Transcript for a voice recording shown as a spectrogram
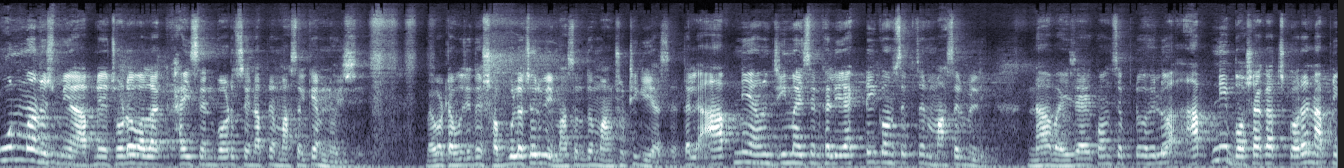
কোন মানুষ মিয়া, আপনি ছোটোবেলা খাইছেন, বড়ছেন, আপনার মাসেল কেমন হয়েছে ব্যাপারটা বুঝতে সবগুলো চর্বি মাসেল তো মাংস ঠিকই আছে। তাহলে আপনি এখন জিম আইছেন, খালি একটাই কনসেপ্ট মাসেল বলি না ভাই যাই কনসেপ্টটা হইল, আপনি বসা কাজ করেন, আপনি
